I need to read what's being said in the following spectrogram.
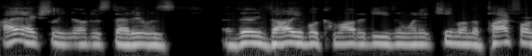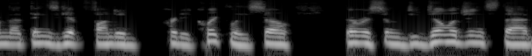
I actually noticed that it was a very valuable commodity even when it came on the platform that things get funded pretty quickly. So there was some due diligence that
